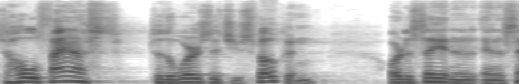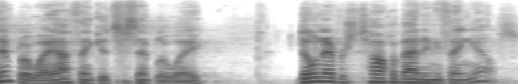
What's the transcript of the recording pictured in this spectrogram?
to hold fast to the words that you've spoken or to say it in a, in a simpler way, I think it's a simpler way don't ever talk about anything else.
